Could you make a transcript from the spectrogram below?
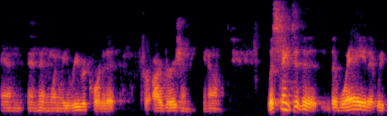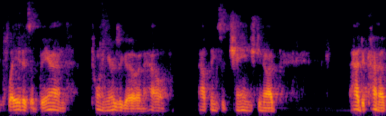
and and then when we re-recorded it for our version you know listening to the the way that we played as a band 20 years ago and how how things have changed. You know, I had to kind of,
